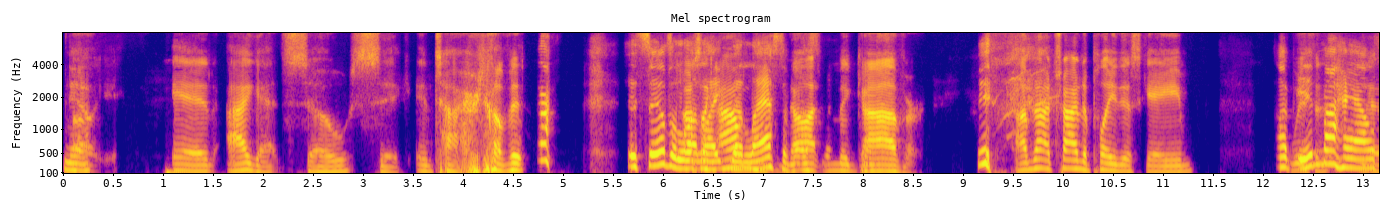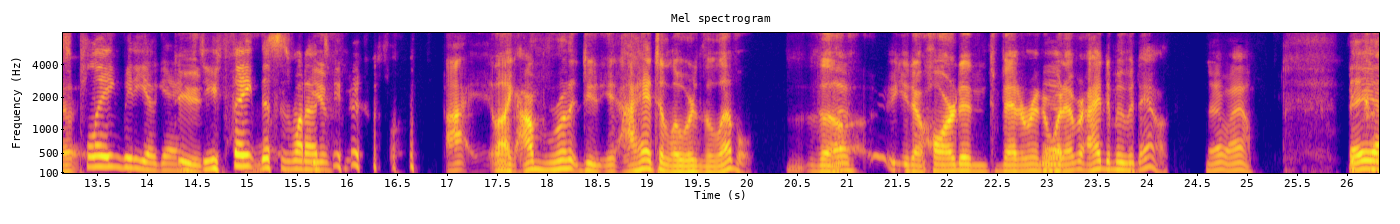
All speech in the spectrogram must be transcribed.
Yeah. Uh, and i got so sick and tired of it it sounds a lot like, like, the last of not us. MacGyver. I'm not trying to play this game. I'm in a- my you house know, playing video games. dude, do you think this is what I if- do? I like I'm running, dude. I had to lower the level, the you know hardened veteran or Yeah. whatever. I had to move it down No, wow. because They I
